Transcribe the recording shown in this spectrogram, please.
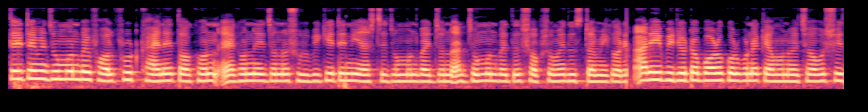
তো এই টাইমে জুম্মন ভাই ফল ফ্রুট খায় নাই তখন, এখন এই জন্য সুরভি কেটে নিয়ে আসছে জুম্মন ভাইয়ের জন্য। আর জুম্মন ভাই তো সবসময় দুষ্টামি করে। আর এই ভিডিওটা বড় করব না, কেমন হয়েছে অবশ্যই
